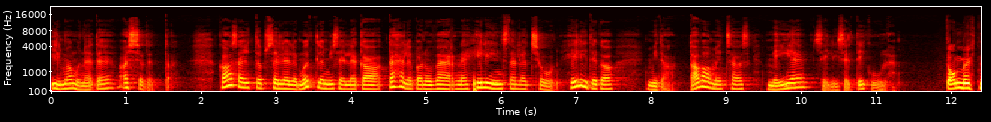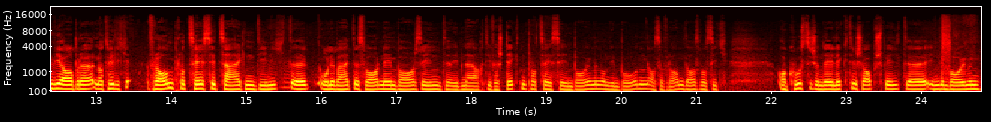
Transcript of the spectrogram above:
ilma mõnede asjadeta? kaasa aitab sellele mõtlemisele ka tähelepanuväärne heliinstallatsioon helidega, mida tavametsas meie selliselt ei kuule. Dann möchten wir aber natürlich vor allem Prozesse zeigen, die nicht äh, ohne weiteres wahrnehmbar sind, eben auch die versteckten Prozesse in Bäumen und im Boden, also vor allem das, was sich akustisch und elektrisch abspielt äh, in den Bäumen.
